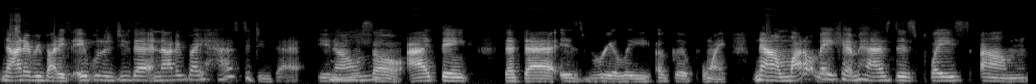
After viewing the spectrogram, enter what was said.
not everybody's able to do that and not everybody has to do that you know Mhm. so i think that that is really a good point now model mayhem has this place um,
